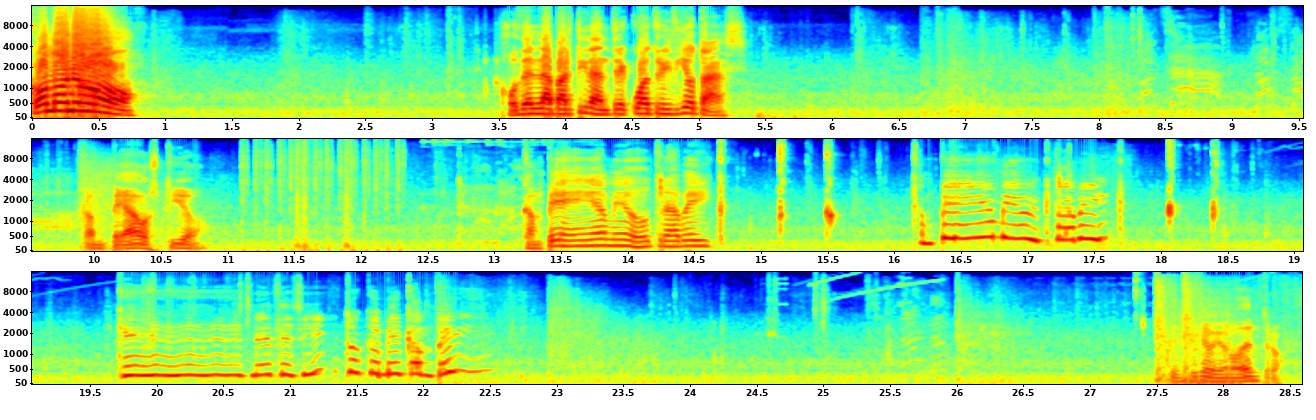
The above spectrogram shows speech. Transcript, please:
¿Cómo no? Joder la partida entre cuatro idiotas. Campeaos, tío. Campeame otra vez. Campeame otra vez. Que necesito que me campeen. Pensé que había uno dentro.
